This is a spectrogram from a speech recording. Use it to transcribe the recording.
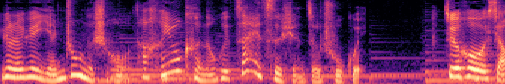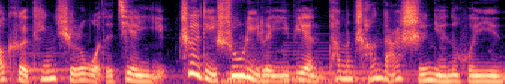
越来越严重的时候，他很有可能会再次选择出轨。最后，小可听取了我的建议，彻底梳理了一遍他们长达十年的婚姻，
